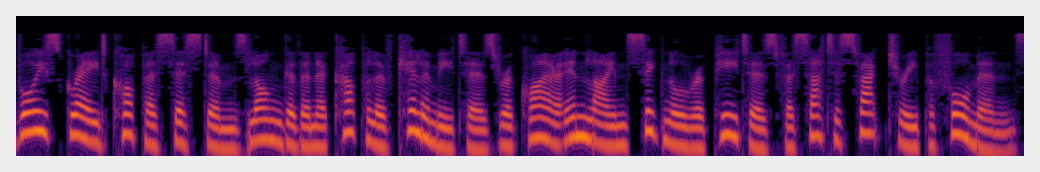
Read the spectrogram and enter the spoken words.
voice-grade copper systems longer than a couple of kilometers require inline signal repeaters for satisfactory performance,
